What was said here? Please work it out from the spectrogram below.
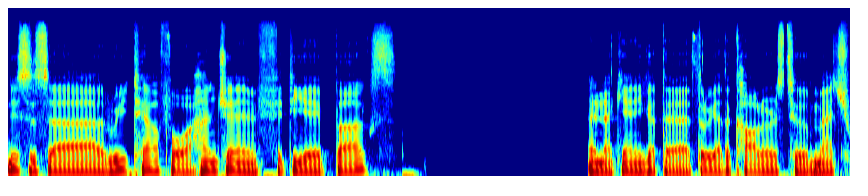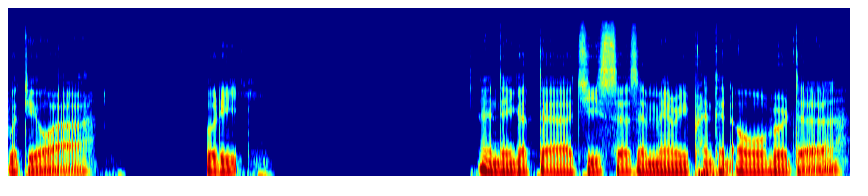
This is uh, retail for 158 bucks. And again, you got the three other colors to match with your uh, hoodie. And then you got the Jesus and Mary printed all over the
